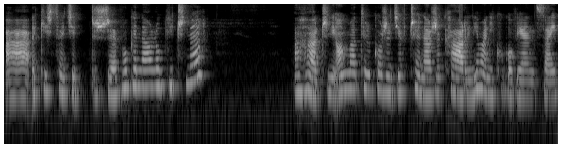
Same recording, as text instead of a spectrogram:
A jakieś, słuchajcie, drzewo genealogiczne? Aha, czyli on ma tylko, że dziewczyna, że kary, nie ma nikogo więcej.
